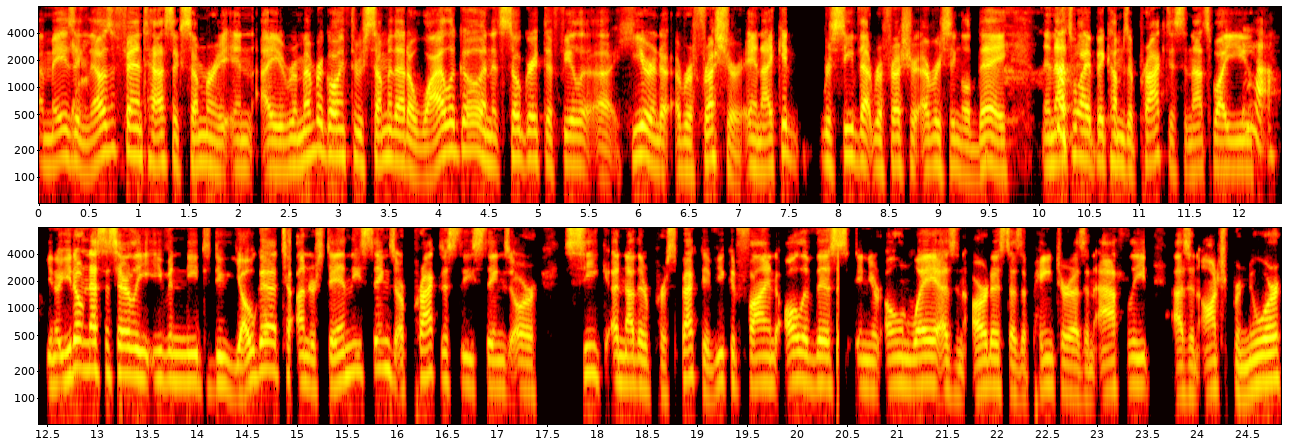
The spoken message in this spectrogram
Amazing. Yeah. That was a fantastic summary. And I remember going through some of that a while ago, and it's so great to feel uh, here and a refresher. And I could receive that refresher every single day. And that's why it becomes a practice. And that's why you, yeah. you know, you don't necessarily even need to do yoga to understand these things or practice these things or seek another perspective. You could find all of this in your own way as an artist, as a painter, as an athlete, as an entrepreneur.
